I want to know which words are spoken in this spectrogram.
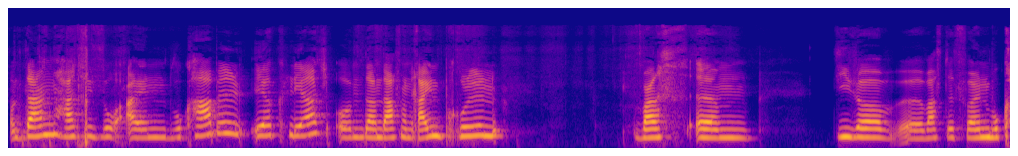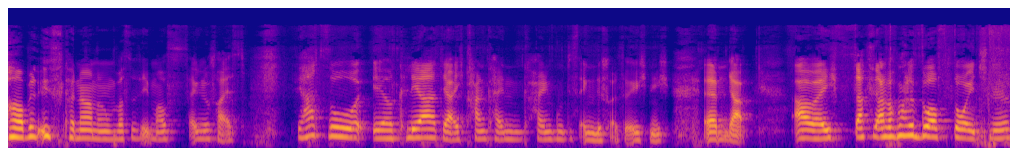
Und dann hat sie so ein Vokabel erklärt und dann darf man reinbrüllen, was ähm, dieser, äh, was das für ein Vokabel ist. Keine Ahnung, was es eben auf Englisch heißt. Sie hat so erklärt, ja, ich kann kein, kein gutes Englisch, also ich nicht. Ähm, ja. Aber ich sag's einfach mal so auf Deutsch, ne?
